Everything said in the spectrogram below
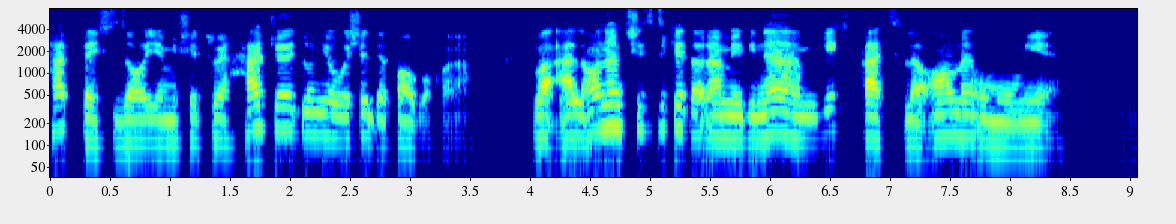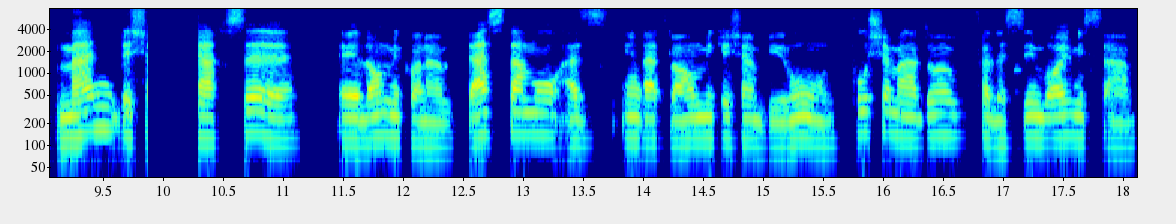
حقش ضایع میشه توی هر جای دنیا باشه دفاع بکنم. و الانم چیزی که دارم می‌بینم یک قتل عام عمومیه. من به شخصه اعلام می‌کنم. دستم و از این قتل عام می‌کشم بیرون. پوش مردم فلسطین وای میستم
